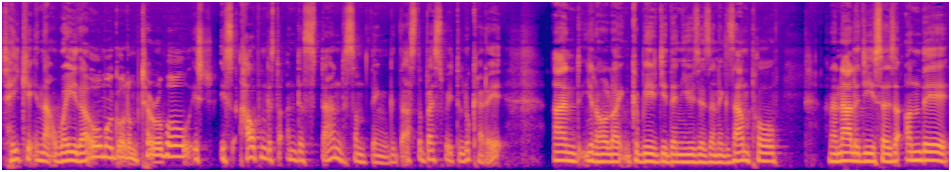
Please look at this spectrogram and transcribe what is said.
take it in that way that, oh my God, I'm terrible. It's, it's helping us to understand something. That's the best way to look at it. And, you know, like Kabirji then uses an example, an analogy says, Ande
